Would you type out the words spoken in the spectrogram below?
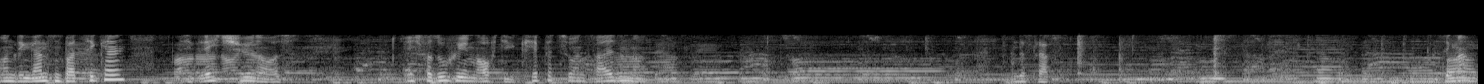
und den ganzen Partikeln. Sieht echt schön aus. Ich versuche ihm auf die Kippe zu enthalten. klappt. Sing mal.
